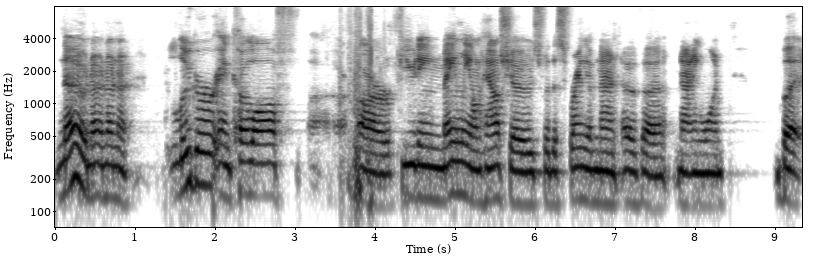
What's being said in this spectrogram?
no, no, no, no. Luger and Koloff uh, are feuding mainly on house shows for the spring of nine of uh, ninety one. But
